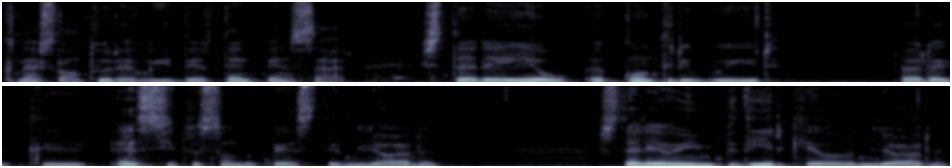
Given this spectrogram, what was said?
que nesta altura é líder, tem de pensar: estarei eu a contribuir para que a situação do PSD melhore? Estarei eu a impedir que ele melhore?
